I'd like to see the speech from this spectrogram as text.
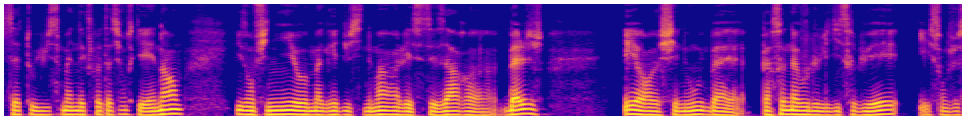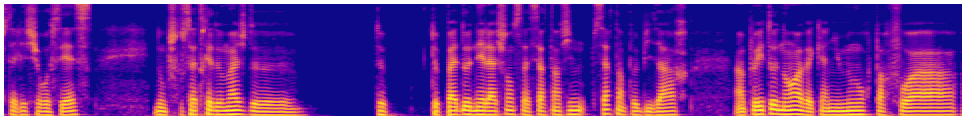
7 ou 8 semaines d'exploitation, ce qui est énorme. Ils ont fini au Maghreb du cinéma, les Césars belges. Et chez nous, bah, personne n'a voulu les distribuer. Ils sont juste allés sur OCS. Donc je trouve ça très dommage de de pas donner la chance à certains films, certes un peu bizarres, un peu étonnants, avec un humour parfois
